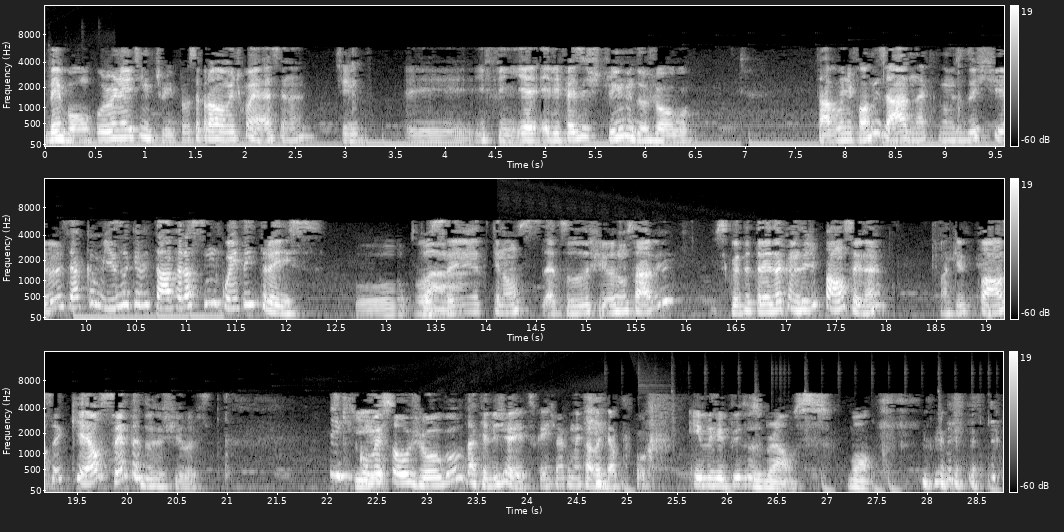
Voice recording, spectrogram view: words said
Bem bom. O Renating Tree, você provavelmente conhece, né? Sim. E, enfim, ele fez stream do jogo. Tava uniformizado, né? Com a camisa dos Steelers e a camisa que ele tava era 53. Opa. Você que não é do Steelers não sabe, 53 é a camisa de Pouncey, né? Aquele Pouncey que é o center dos Steelers. E que, que, começou o jogo daquele jeito, que a gente vai comentar daqui a pouco. MVP dos Browns. Bom.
